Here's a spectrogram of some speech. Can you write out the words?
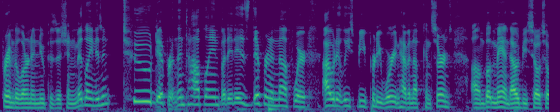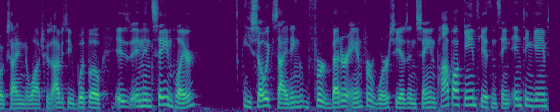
for him to learn a new position. Mid lane isn't too different than top lane, but it is different enough where I would at least be pretty worried and have enough concerns. Um, but man, that would be so, so exciting to watch because obviously Bwipo is an insane player. He's so exciting for better and for worse. He has insane pop off games. He has insane inting games,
